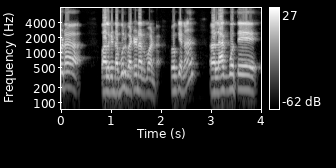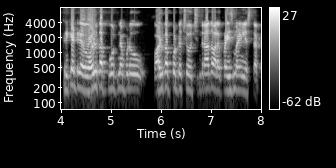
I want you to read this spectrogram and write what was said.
కూడా వాళ్ళకి డబ్బులు పెట్టడం అనమాట ఓకేనా లేకపోతే క్రికెట్ వరల్డ్ కప్ కొట్టినప్పుడు వరల్డ్ కప్ కొట్టొచ్చి వచ్చిన తర్వాత వాళ్ళకి ప్రైజ్ మనీలు ఇస్తారు.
